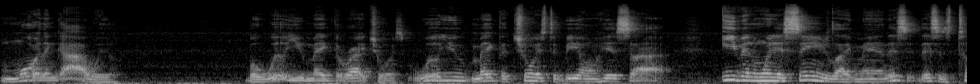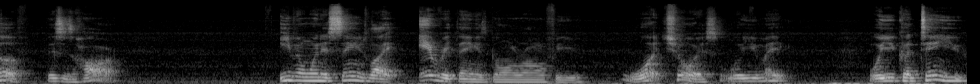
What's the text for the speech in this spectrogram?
more than God will. But will you make the right choice? Will you make the choice to be on his side? Even when it seems like, man, this this is tough. This is hard. Even when it seems like everything is going wrong for you. What choice will you make? Will you continue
